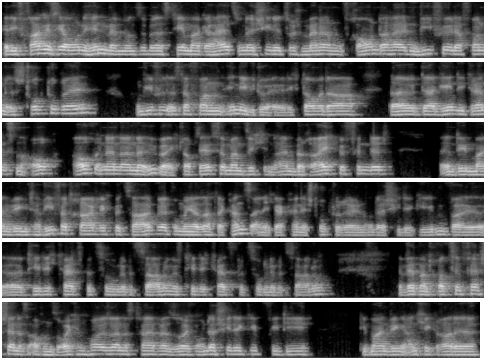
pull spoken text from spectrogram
Ja, die Frage ist ja ohnehin, wenn wir uns über das Thema Gehaltsunterschiede zwischen Männern und Frauen unterhalten, wie viel davon ist strukturell und wie viel ist davon individuell? Ich glaube, da, da, da gehen die Grenzen auch, auch ineinander über. Ich glaube, selbst wenn man sich in einem Bereich befindet, in dem meinetwegen tarifvertraglich bezahlt wird, wo man ja sagt, da kann es eigentlich gar keine strukturellen Unterschiede geben, weil äh, tätigkeitsbezogene Bezahlung ist tätigkeitsbezogene Bezahlung. Dann wird man trotzdem feststellen, dass auch in solchen Häusern es teilweise solche Unterschiede gibt, wie die, die meinetwegen Antje gerade,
